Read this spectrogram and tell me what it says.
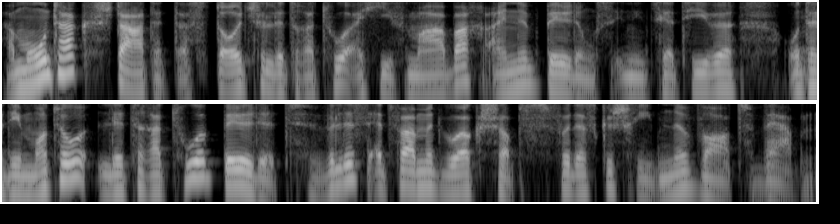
Am Montag startet das Deutsche Literaturarchiv Marbach eine Bildungsinitiative unter dem Motto Literatur bildet, will es etwa mit Workshops für das geschriebene Wort werben.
